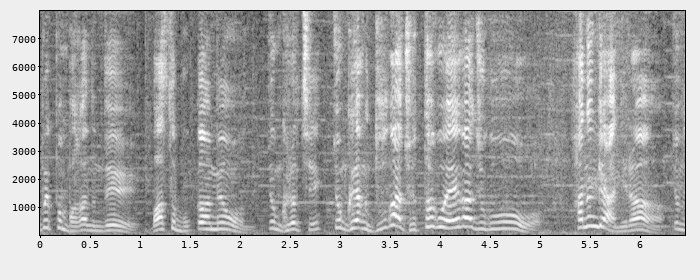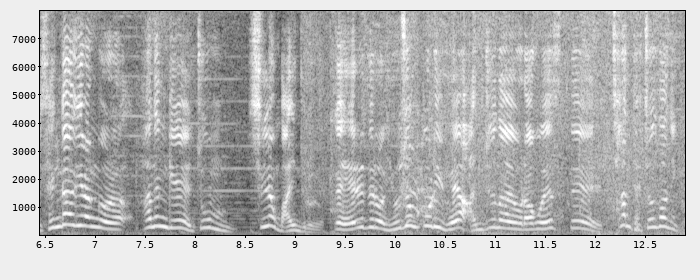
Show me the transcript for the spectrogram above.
500판 박았는데 마스터 못 가면 좀 그렇지? 좀 그냥 누가 좋다고 해가지고 하는 게 아니라 좀 생각이란 걸 하는 게 좀 실력 많이 들어요. 그러니까 예를 들어 요정 꼴이 왜 안 주나요? 라고 했을 때 찬 대천사니까.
